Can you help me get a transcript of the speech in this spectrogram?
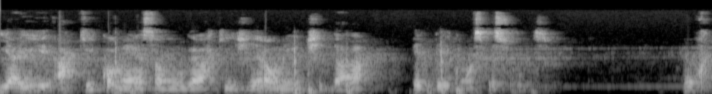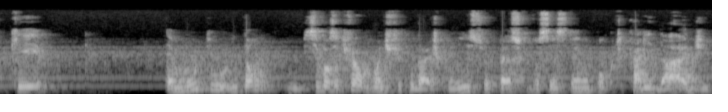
E aí, aqui começa um lugar que geralmente dá PT com as pessoas. Porque é muito. Então, se você tiver alguma dificuldade com isso, eu peço que vocês tenham um pouco de caridade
